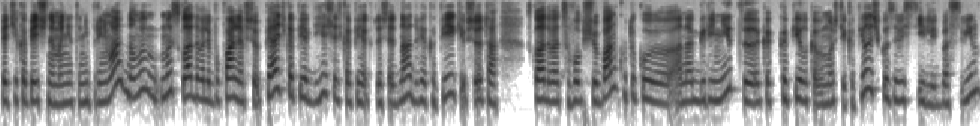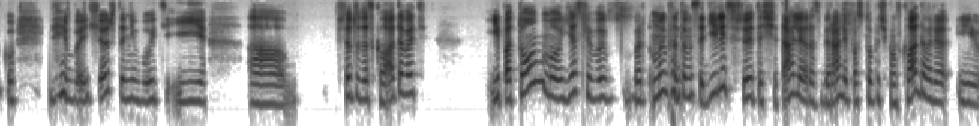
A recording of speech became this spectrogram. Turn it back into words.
пятикопеечные монеты не принимают, но мы, мы складывали буквально все 5 копеек, 10 копеек, то есть 1-2 копейки, все это складывается в общую банку такую, она гремит, э, как копилка. Вы можете копилочку завести, либо свинку, либо еще что-нибудь, и а, все туда складывать. И потом, если вы... Мы потом садились, все это считали, разбирали, по стопочкам складывали. И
